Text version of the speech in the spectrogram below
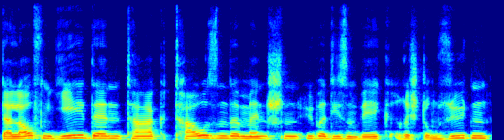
Da laufen jeden Tag tausende Menschen über diesen Weg Richtung Süden.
